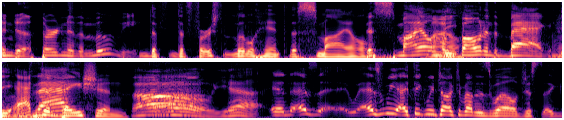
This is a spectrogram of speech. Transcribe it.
into a third into the movie. the the first little hint, the smile, The smile, on Smile. the phone, and the bag. the That- activation. Ah. Oh yeah, and as as we I think we talked about as well, just like,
